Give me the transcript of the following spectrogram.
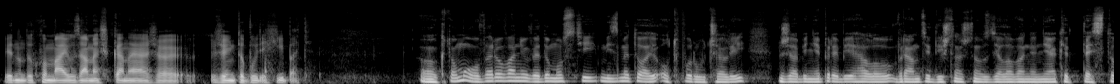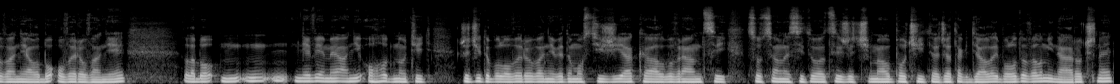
jednoducho majú zameškané a že, že im to bude chýbať? K tomu overovaniu vedomostí my sme to aj odporúčali, že aby neprebiehalo v rámci dištančného vzdelávania nejaké testovanie alebo overovanie, lebo nevieme ani ohodnotiť, že či to bolo overovanie vedomostí žiaka alebo v rámci sociálnej situácie, že či mal počítač a tak ďalej. Bolo to veľmi náročné,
